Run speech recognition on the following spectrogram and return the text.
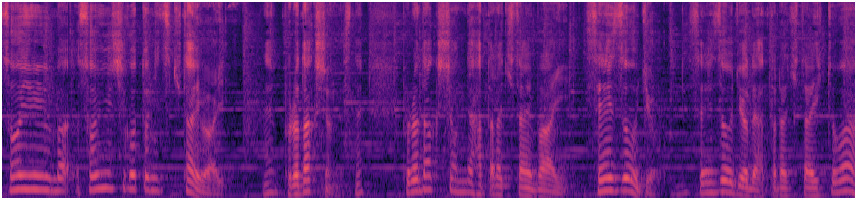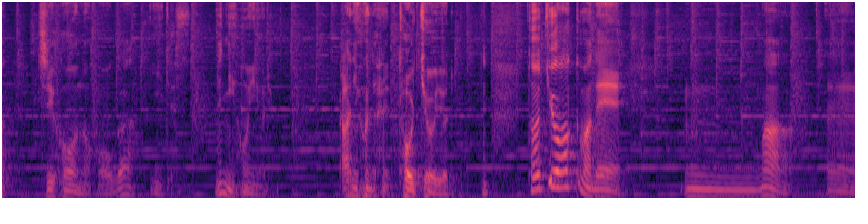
そういう場そういう仕事に就きたい場合、ね、プロダクションですね。プロダクションで働きたい場合製造業製造業で働きたい人は地方の方がいいです、ね、日本よりも。あ日本じゃない。東京よりも、ね、東京はあくまでうんまあえ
